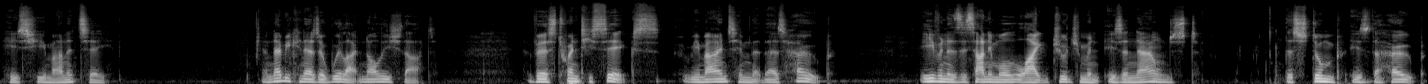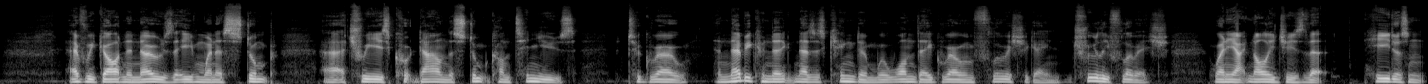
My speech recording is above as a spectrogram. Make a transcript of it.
his humanity. And Nebuchadnezzar will acknowledge that. Verse 26 reminds him that there's hope, even as this animal like judgment is announced. The stump is the hope. Every gardener knows that even when a stump uh, a tree is cut down, the stump continues to grow. And Nebuchadnezzar's kingdom will one day grow and flourish again, truly flourish, when he acknowledges that he doesn't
